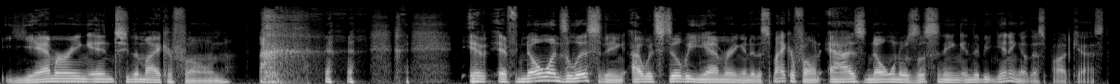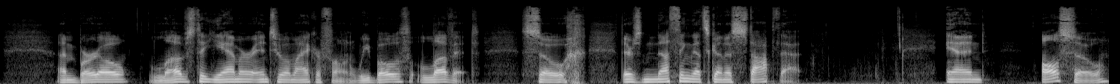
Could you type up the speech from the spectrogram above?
yammering into the microphone. if if no one's listening, I would still be yammering into this microphone as no one was listening in the beginning of this podcast. Umberto loves to yammer into a microphone. We both love it. So there's nothing that's going to stop that. And also,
